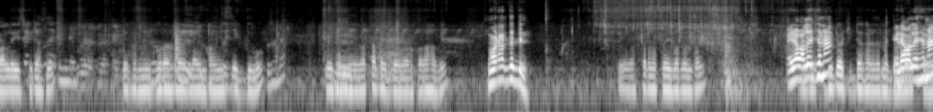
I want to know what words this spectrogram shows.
ভালো স্পিড আছে। এখন ঘোরার পরে লাইনটা আমি চেক দেবো। এখানে লতা পাইপ ব্যবহার করা হবে। দিন। তো আজকের মতো এই পর্যন্তই। এটা ভালো হয়েছে না এটা ভালো হয়েছে না?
